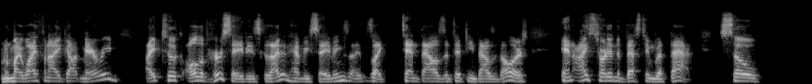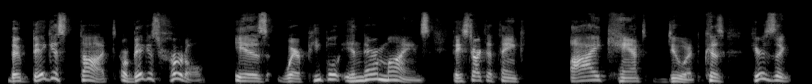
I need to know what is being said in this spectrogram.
When my wife and I got married, I took all of her savings because I didn't have any savings. It was like $10,000, $15,000. And I started investing with that. So the biggest thought or biggest hurdle is where people in their minds they start to think i can't do it because here's the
